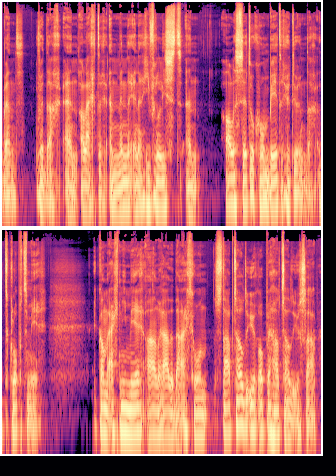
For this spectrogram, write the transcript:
bent overdag en alerter en minder energie verliest. En alles zit ook gewoon beter gedurende de dag. Het klopt meer. Ik kan echt niet meer aanraden dan echt gewoon sta op hetzelfde uur op en ga hetzelfde uur slapen.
